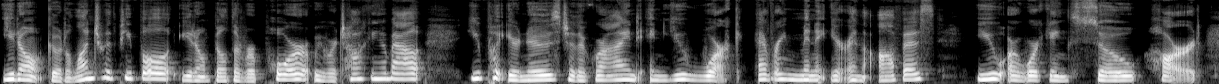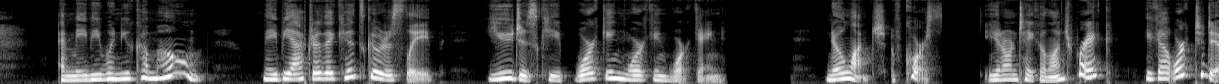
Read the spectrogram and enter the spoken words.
You don't go to lunch with people. You don't build the rapport we were talking about. You put your nose to the grind and you work every minute you're in the office. You are working so hard. And maybe when you come home, maybe after the kids go to sleep, you just keep working, working, working. No lunch, of course. You don't take a lunch break. You got work to do.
